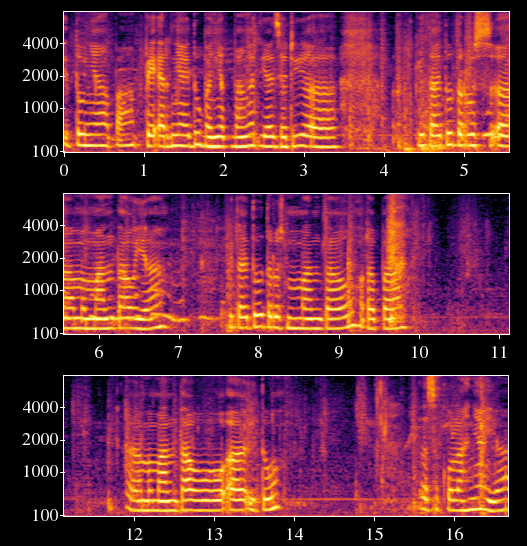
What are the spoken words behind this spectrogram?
itunya apa? PR-nya itu banyak banget ya. Jadi eh, kita itu terus eh, memantau ya. Kita itu terus memantau apa? eh, memantau eh, itu sekolahnya ya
